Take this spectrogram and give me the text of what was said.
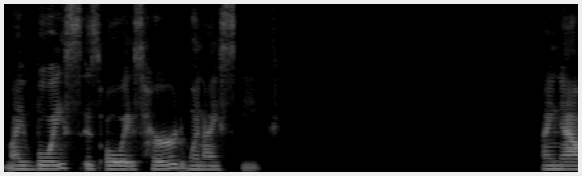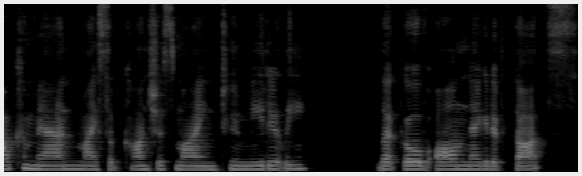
My voice is always heard when I speak. I now command my subconscious mind to immediately let go of all negative thoughts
